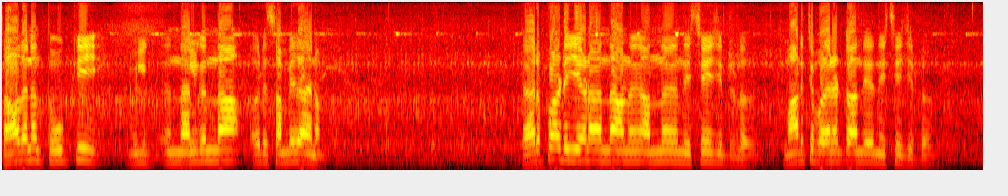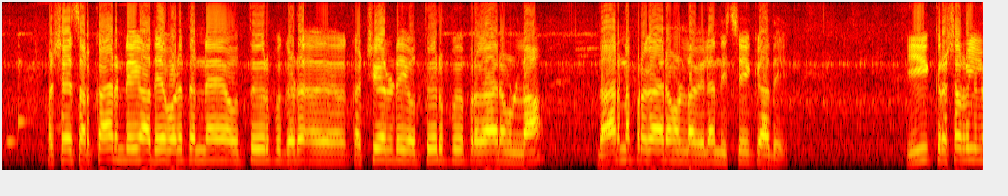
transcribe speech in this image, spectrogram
സാധനം തൂക്കി നൽകുന്ന ഒരു സംവിധാനം ഏർപ്പാട് ചെയ്യണമെന്നാണ് അന്ന് നിശ്ചയിച്ചിട്ടുള്ളത്. മാർച്ച് പതിനെട്ടാം തീയതി നിശ്ചയിച്ചിട്ടുള്ളത്. പക്ഷേ സർക്കാരിന്റെയും അതേപോലെ തന്നെ ഒത്തുതീർപ്പ് ഘട കക്ഷികളുടെയും ഒത്തുതീർപ്പ് പ്രകാരമുള്ള ധാരണപ്രകാരമുള്ള വില നിശ്ചയിക്കാതെ ഈ ക്രഷറിൽ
